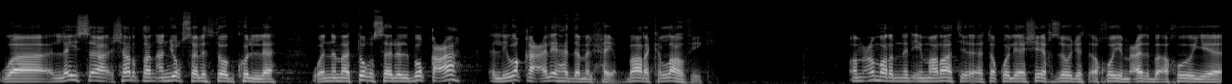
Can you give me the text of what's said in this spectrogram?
وليس شرطا أن يغسل الثوب كله وإنما تغسل البقعة اللي وقع عليها دم الحيض. بارك الله فيك. أم عمر من الإمارات تقول يا شيخ زوجة أخوي معذبة أخوي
